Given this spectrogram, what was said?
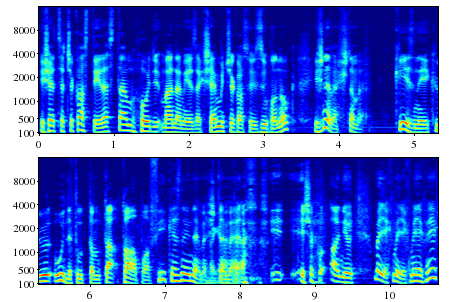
és egyszer csak azt éreztem, hogy már nem érzek semmit, csak azt, hogy zuhanok, és nem estem el. kéz nélkül úgy le tudtam ta- talpal fékezni, hogy nem estem el. És- És akkor annyi, hogy megyek, megyek, megyek, megyek,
